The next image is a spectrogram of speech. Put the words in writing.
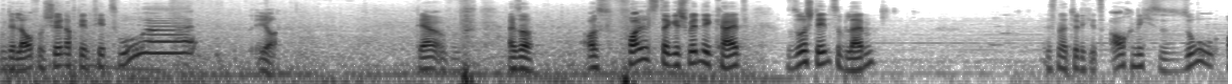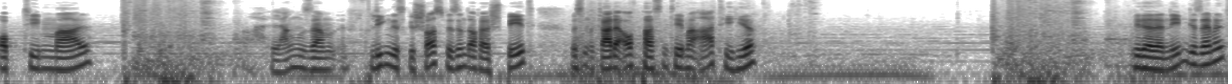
und wir laufen schön auf den T2. Ja. Der, also aus vollster Geschwindigkeit so stehen zu bleiben, ist natürlich jetzt auch nicht so optimal langsam fliegendes Geschoss. Wir sind auch erst spät. Müssen gerade aufpassen, Thema Arti hier. Wieder daneben gesammelt.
